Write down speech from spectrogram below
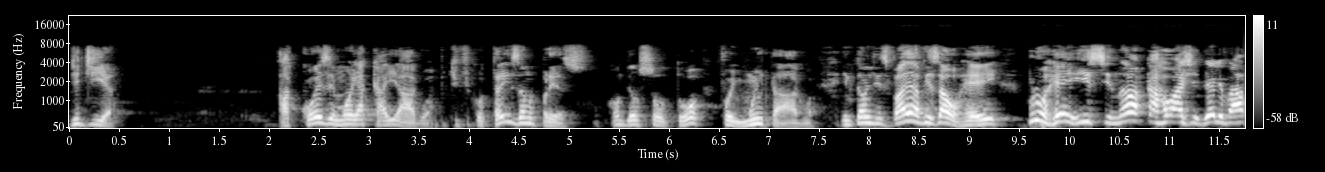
de dia? A coisa, irmão, ia cair água, porque ficou três anos preso. Quando Deus soltou, foi muita água. Então ele diz: vai avisar o rei, para o rei ir, senão a carruagem dele vai.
